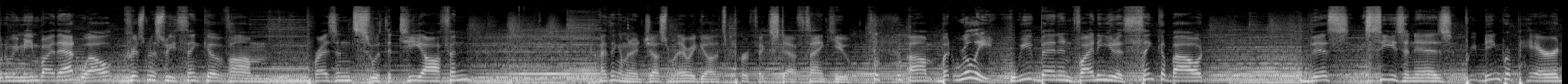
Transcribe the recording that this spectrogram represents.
What do we mean by that? Well, Christmas, we think of um, presents with the T often. I think I'm going to adjust my. There we go. That's perfect, Steph. Thank you. Um, but really, we've been inviting you to think about this season as pre- being prepared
